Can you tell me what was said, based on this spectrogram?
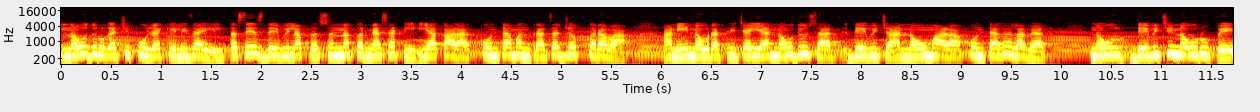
नवदुर्गाची पूजा केली जाईल तसेच देवीला प्रसन्न करण्यासाठी या काळात कोणत्या मंत्राचा जप करावा आणि नवरात्रीच्या या नऊ दिवसात देवीच्या नऊ माळा कोणत्या घालाव्यात? नऊ देवीची नऊ रूपे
